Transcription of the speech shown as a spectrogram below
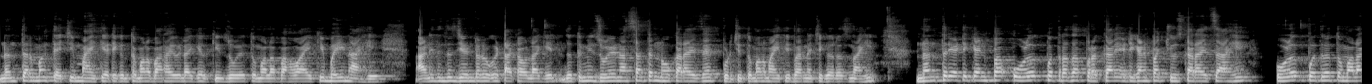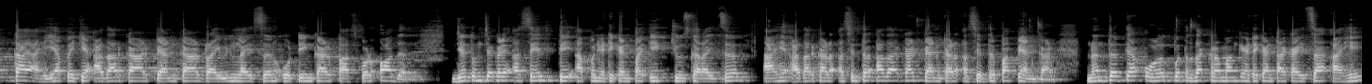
नंतर मग त्याची माहिती या ठिकाणी तुम्हाला भरावी लागेल की जुळे तुम्हाला भाऊ आहे की बहीण आहे. आणि त्यांचं जेंडर वगैरे टाकावं लागेल. जर तुम्ही जुळे नसाल तर नो करायचं आहे. पुढची तुम्हाला माहिती भरण्याची गरज नाही. नंतर या ठिकाणी पा ओळखपत्राचा प्रकार या ठिकाणी पा चूज करायचा आहे. ओळखपत्र तुम्हाला काय आहे? यापैकी Aadhaar card PAN card driving licence voting card passport order जे तुमच्याकडे असेल ते आपण या ठिकाणी एक चूज करायचं आहे. आधार कार्ड असेल तर आधार कार्ड पॅन कार्ड असेल तर पॅन कार्ड. नंतर त्या ओळखपत्राचा क्रमांक या ठिकाणी टाकायचा आहे.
